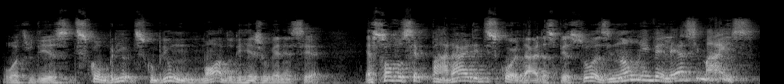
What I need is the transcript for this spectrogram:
O outro diz: descobriu, descobriu um modo de rejuvenescer. É só você parar de discordar das pessoas e não envelhece mais.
